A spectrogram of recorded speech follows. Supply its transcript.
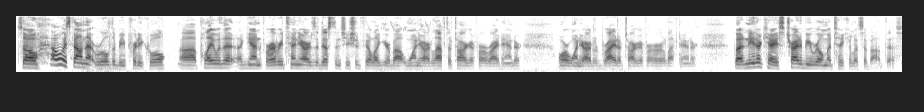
So I always found that rule to be pretty cool. Uh, play with it. Again, for every 10 yards of distance, you should feel like you're about one yard left of target for a right-hander or one yard right of target for a left-hander. But in either case, try to be real meticulous about this.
